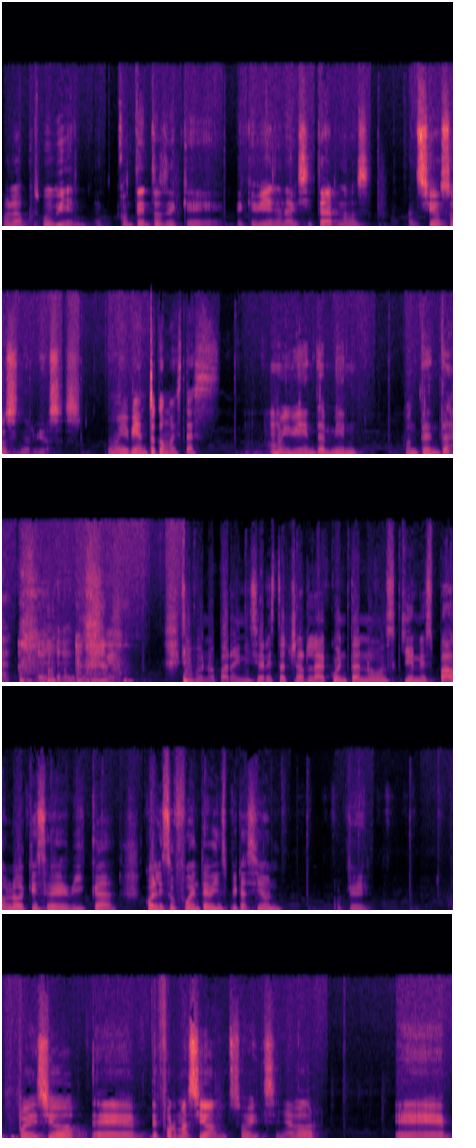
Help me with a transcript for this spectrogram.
Hola, pues muy bien, contentos de que, de que vienen a visitarnos, ansiosos y nerviosos. Muy bien, ¿tú cómo estás? Muy bien, también, contenta. Y bueno, para iniciar esta charla, cuéntanos quién es Pablo, a qué se dedica, cuál es su fuente de inspiración. Ok, pues yo eh, de formación soy diseñador, eh,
